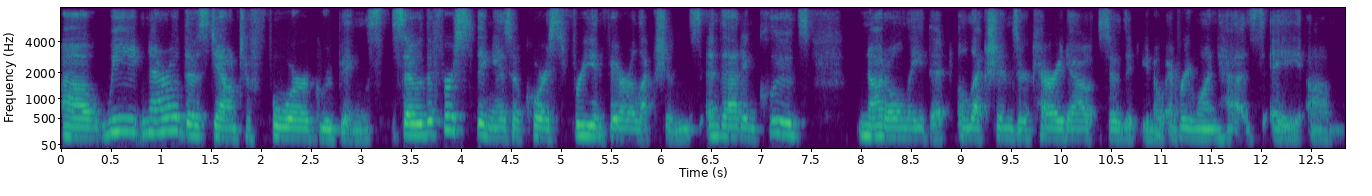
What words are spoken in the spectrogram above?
uh, we narrowed those down to four groupings. So the first thing is, of course, free and fair elections, and that includes not only that elections are carried out so that you know everyone has a, um,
